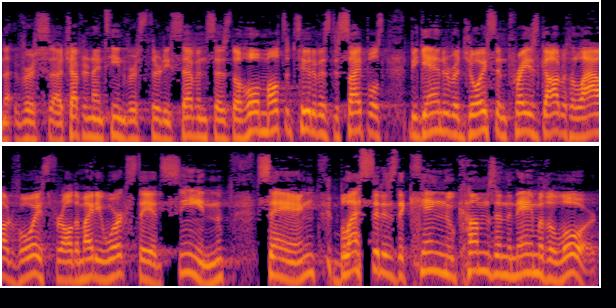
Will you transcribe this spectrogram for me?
Verse, uh, chapter 19, verse 37 says, The whole multitude of his disciples began to rejoice and praise God with a loud voice for all the mighty works they had seen, saying, Blessed is the King who comes in the name of the Lord,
